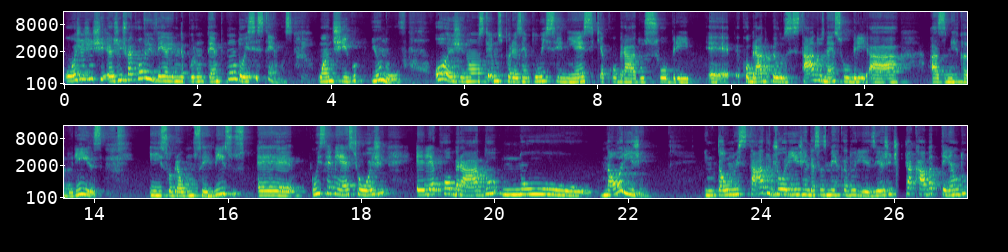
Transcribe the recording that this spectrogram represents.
hoje a gente, a gente vai conviver ainda por um tempo com dois sistemas, o antigo e o novo. Hoje nós temos, por exemplo, o ICMS que é cobrado sobre é, cobrado pelos estados, né, sobre a, as mercadorias e sobre alguns serviços. É, o ICMS hoje ele é cobrado no, na origem, então, no estado de origem dessas mercadorias. E a gente acaba tendo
